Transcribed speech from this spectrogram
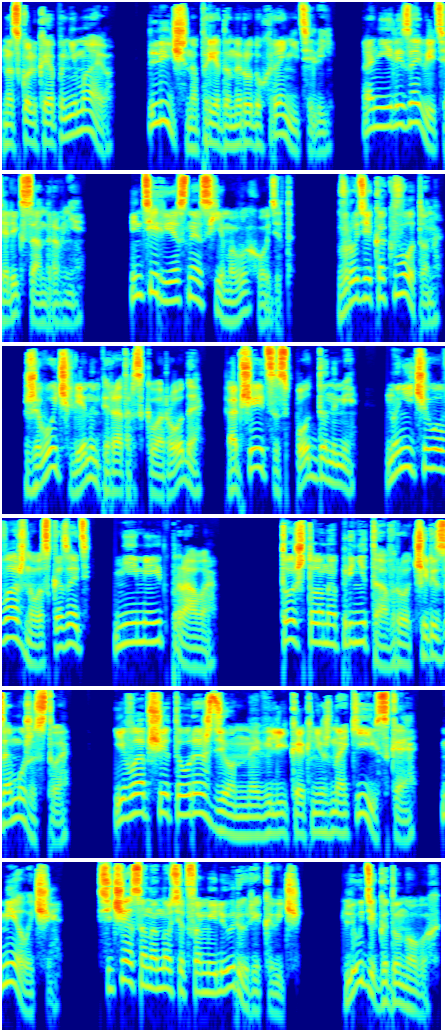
насколько я понимаю, лично преданы роду хранителей, а не Елизавете Александровне. Интересная схема выходит. Вроде как вот он, живой член императорского рода, общается с подданными, но ничего важного сказать не имеет права. То, что она принята в род через замужество, и вообще-то урожденная великая княжна Киевская — мелочи. Сейчас она носит фамилию Рюрикович. Люди Годуновых,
